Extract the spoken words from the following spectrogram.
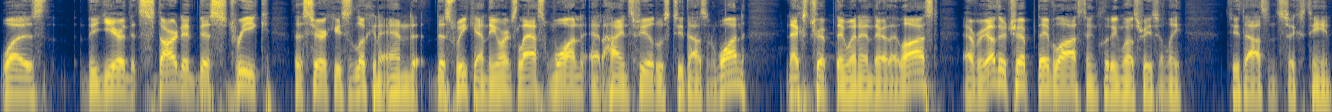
was the year that started this streak that Syracuse is looking to end this weekend. The Orange last won at Heinz Field was 2001. Next trip they went in there, they lost. Every other trip they've lost, including most recently 2016.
